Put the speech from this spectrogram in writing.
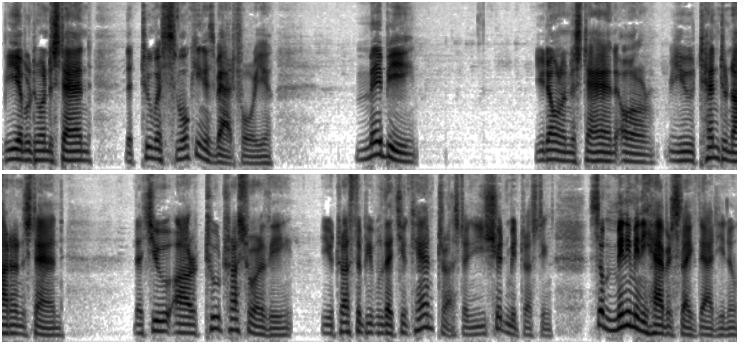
be able to understand that too much smoking is bad for you. Maybe you don't understand or you tend to not understand that you are too trustworthy. You trust the people that you can't trust and you shouldn't be trusting. So many, many habits like that, you know.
